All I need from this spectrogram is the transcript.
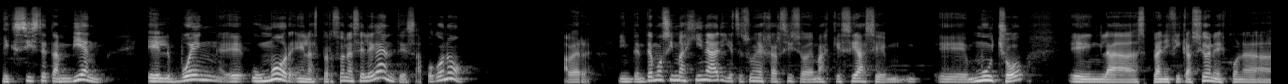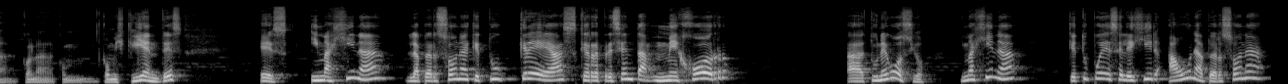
Existe también el buen eh, humor en las personas elegantes, ¿a poco no? A ver, intentemos imaginar, y este es un ejercicio además que se hace eh, mucho en las planificaciones con, mis clientes, es imagina la persona que tú creas que representa mejor a tu negocio. Imagina que tú puedes elegir a una persona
